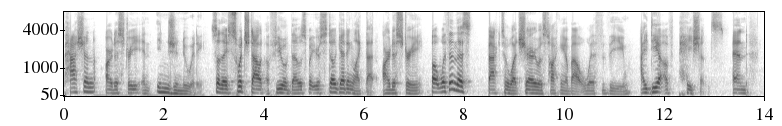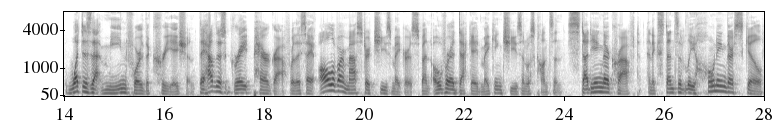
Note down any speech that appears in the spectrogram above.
passion, artistry, and ingenuity. So they switched out a few of those, but you're still getting like that artistry. But within this, back to what Sherry was talking about with the idea of patience. And what does that mean for the creation? They have this great paragraph where they say all of our master cheesemakers spent over a decade making cheese in Wisconsin, studying their craft and extensively honing their skill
